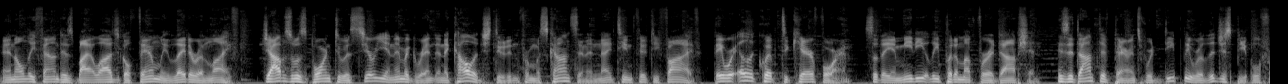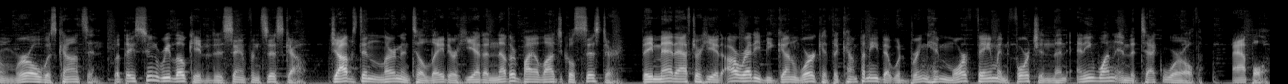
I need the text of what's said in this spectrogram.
and only found his biological family later in life. Jobs was born to a Syrian immigrant and a college student from Wisconsin in 1955. They were ill equipped to care for him, so they immediately put him up for adoption. His adoptive parents were deeply religious people from rural Wisconsin, but they soon relocated to San Francisco. Jobs didn't learn until later he had another biological sister. They met after he had already begun work at the company that would bring him more fame and fortune than anyone in the tech world Apple.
